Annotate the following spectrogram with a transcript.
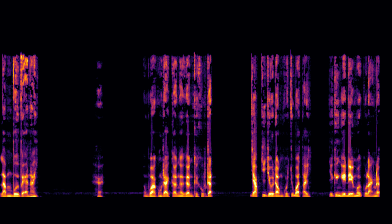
Lâm vui vẻ nói Hôm qua con rải cần ở gần cái khúc rạch, Giáp với giữa đồng của chú Ba Tây Với cái nghĩa địa mới của làng đó.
